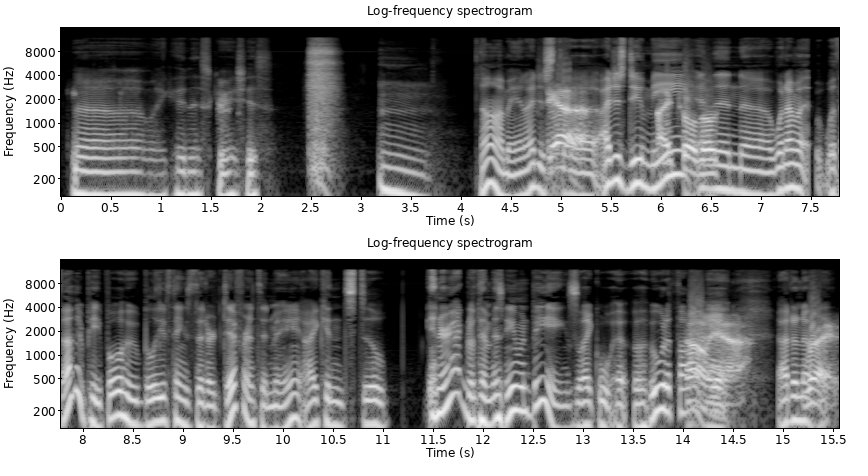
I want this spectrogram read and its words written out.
Oh my goodness gracious. Mm. Nah, man, I just Yeah. uh, I just do me, and those- then uh, when I'm at, with other people who believe things that are different than me, I can still interact with them as human beings. Like, wh- who would have thought? Oh, that? yeah. I don't know. Right.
